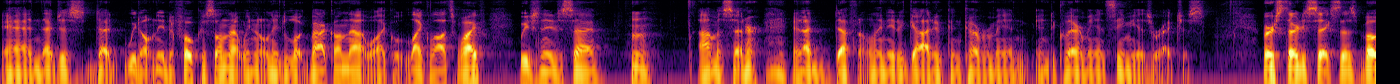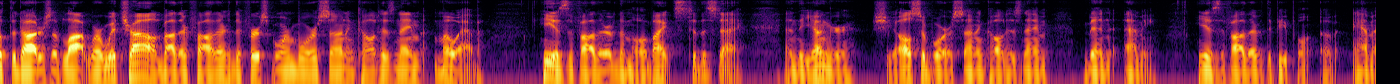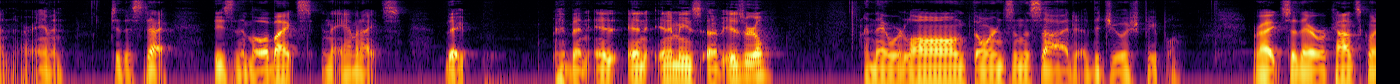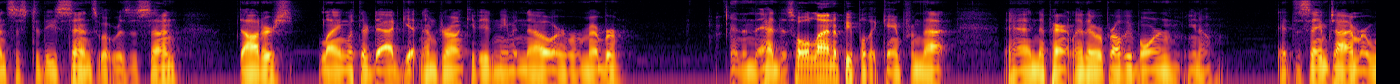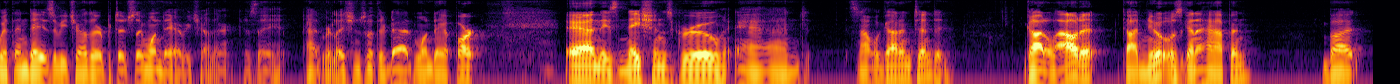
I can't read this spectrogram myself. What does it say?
and that just that we don't need to focus on that. We don't need to look back on that like like Lot's wife. We just need to say, "Hmm, I'm a sinner, and I definitely need a God who can cover me and, and declare me and see me as righteous." Verse 36 says, Both the daughters of Lot were with child by their father. The firstborn bore a son and called his name Moab. He is the father of the Moabites to this day. And the younger, she also bore a son and called his name Ben Ammi. He is the father of the people of Ammon, or Ammon, to this day. These are the Moabites and the Ammonites. They had been enemies of Israel, and they were long thorns in the side of the Jewish people. Right? So there were consequences to these sins. What was the son? Daughters laying with their dad, getting him drunk. He didn't even know or remember. And then they had this whole line of people that came from that. And apparently they were probably born, you know, at the same time or within days of each other, potentially one day of each other, because they had relations with their dad one day apart. And these nations grew, and it's not what God intended. God allowed it. God knew it was going to happen, but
